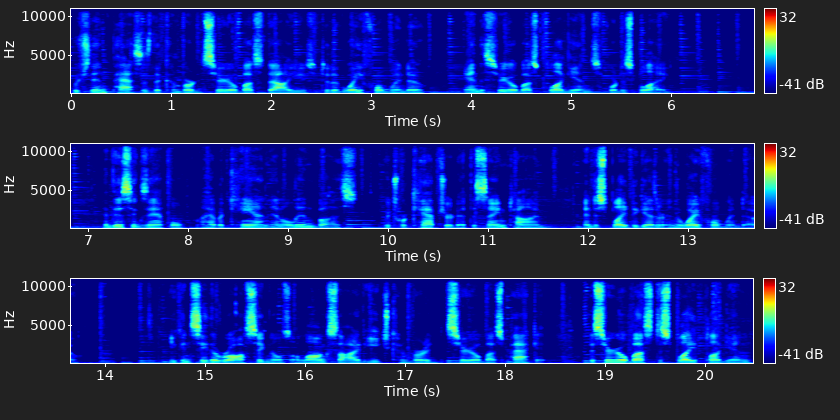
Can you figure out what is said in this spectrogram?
which then passes the converted serial bus values to the waveform window and the serial bus plugins for display. In this example, I have a CAN and a LIN bus, which were captured at the same time and displayed together in the waveform window. You can see the raw signals alongside each converted serial bus packet. The serial bus display plugin,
